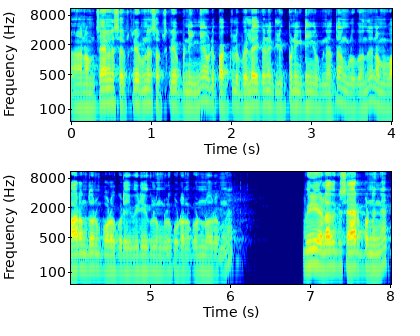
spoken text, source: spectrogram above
நம்ம சேனலை சப்ஸ்கிரைப் பண்ணால் சப்ஸ்கிரைப் பண்ணிங்க அப்படி பக்கத்தில் பெல் ஐக்கனை கிளிக் பண்ணிக்கிட்டீங்க அப்படின்னா தான் உங்களுக்கு வந்து நம்ம வாரந்தோறும் போடக்கூடிய வீடியோக்கள் உங்களுக்கு உடனுக்குடன் வருங்க. வீடியோ எல்லாத்துக்கும் ஷேர் பண்ணுங்கள்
